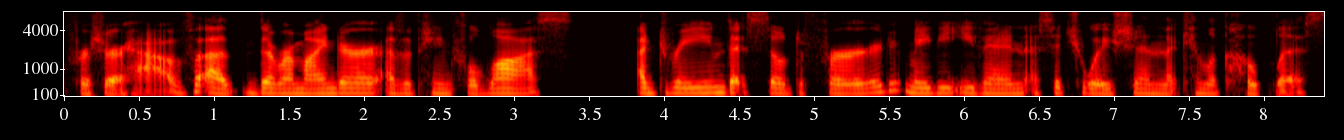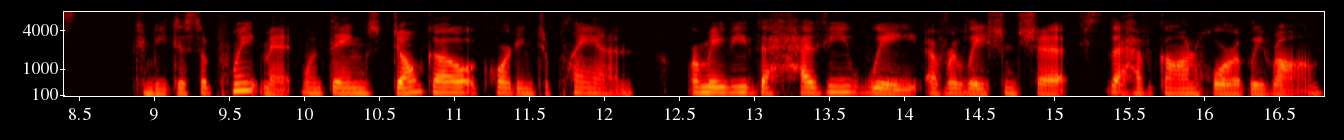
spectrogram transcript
for sure have. Uh, the reminder of a painful loss, a dream that's still deferred, maybe even a situation that can look hopeless can be disappointment when things don't go according to plan, or maybe the heavy weight of relationships that have gone horribly wrong.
